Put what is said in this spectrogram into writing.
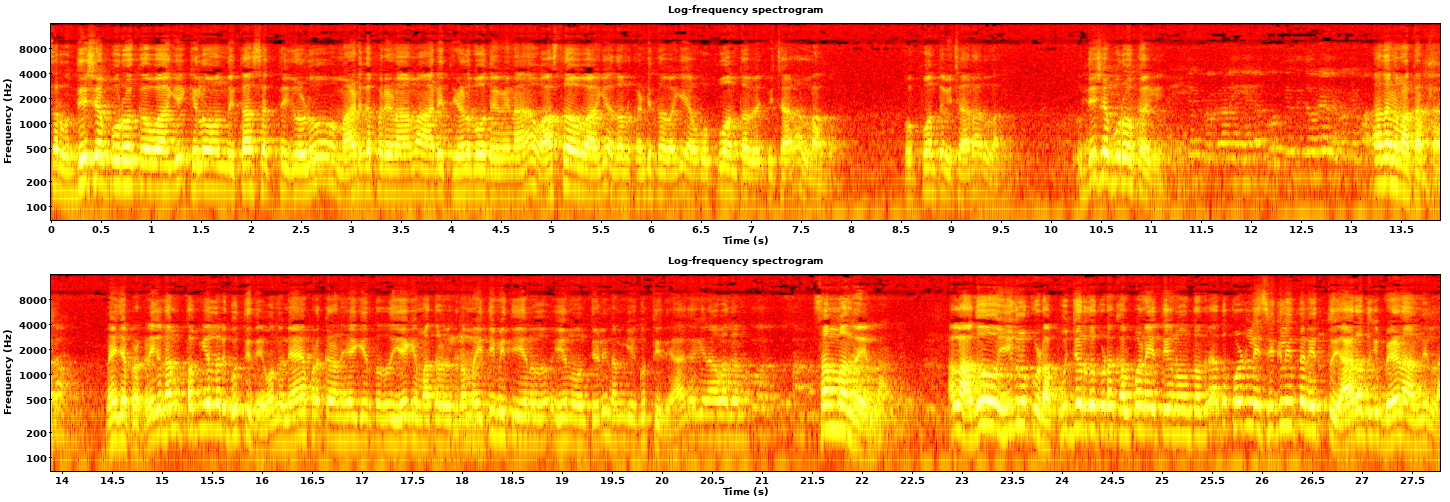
ಸರ್, ಉದ್ದೇಶಪೂರ್ವಕವಾಗಿ ಕೆಲವೊಂದು ಹಿತಾಸಕ್ತಿಗಳು ಮಾಡಿದ ಪರಿಣಾಮ ಆ ರೀತಿ ಹೇಳ್ಬೋದೇ ವಿನ ವಾಸ್ತವವಾಗಿ ಅದನ್ನು ಖಂಡಿತವಾಗಿ ಒಪ್ಪುವಂಥ ವಿಚಾರ ಅಲ್ಲ ಅದು. ಒಪ್ಪುವಂಥ ವಿಚಾರ ಅಲ್ಲ. ಉದ್ದೇಶಪೂರ್ವಕವಾಗಿ. ಅದನ್ನು ಮಾತಾಡ್ತಾರೆ. ನೈಜ ಪ್ರಕರಣ. ಈಗ ನಮ್ಮ ತಮಗೆಲ್ಲರಿಗೂ ಗೊತ್ತಿದೆ. ಒಂದು ನ್ಯಾಯ ಪ್ರಕರಣ ಹೇಗಿರ್ತದೆ ಹೇಗೆ ಮಾತಾಡಬೇಕು, ನಮ್ಮ ಇತಿಮಿತಿ ಏನು ಏನು ಅಂತೇಳಿ ನಮಗೆ ಗೊತ್ತಿದೆ. ಹಾಗಾಗಿ ನಾವು ಅದನ್ನು ಸಂಬಂಧ ಇಲ್ಲ. ಅಲ್ಲ, ಅದು ಈಗಲೂ ಕೂಡ ಪೂಜ್ಯರದು ಕೂಡ ಕಲ್ಪನೆ ಇತ್ತು ಏನು ಅಂತಂದರೆ ಅದು ಕೊಡಲಿ, ಸಿಗಲಿ ಅಂತಲೇ ಇತ್ತು ಯಾರು ಅದಕ್ಕೆ ಬೇಡ ಅನ್ನಿಲ್ಲ.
